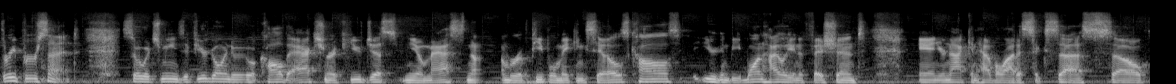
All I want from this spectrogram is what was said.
three percent. So which means if you're going to a call to action or if you just you know mass number of people making sales calls, you're going to be one highly inefficient and you're not going to have a lot of success. So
